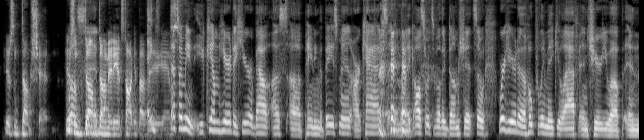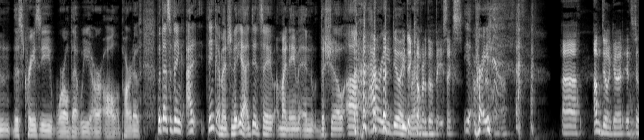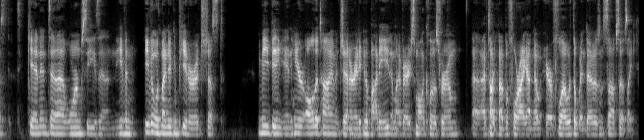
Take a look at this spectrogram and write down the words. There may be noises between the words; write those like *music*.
here's some dumb shit. Here's Well some dumb said. dumb idiots talking about video Ex- games. That's what I mean. You come here to hear about us uh, painting the basement, our cats, and *laughs* like all sorts of other dumb shit. So we're here to hopefully make you laugh and cheer you up in this crazy world that we are all a part of. But that's the thing. I think I mentioned it. Yeah, I did say my name and the show. Uh, how are you *laughs* doing? we did Brent? cover the basics. Yeah, right. Uh, I'm doing good. It's just getting into warm season. Even even with my new computer, it's just me being in here all the time and generating the body heat in my very small enclosed room. Uh, I've talked about before. I got no airflow with the windows and stuff, so it's like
